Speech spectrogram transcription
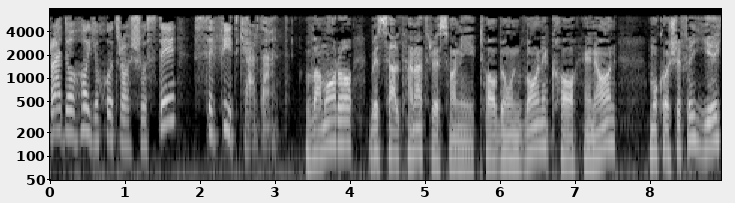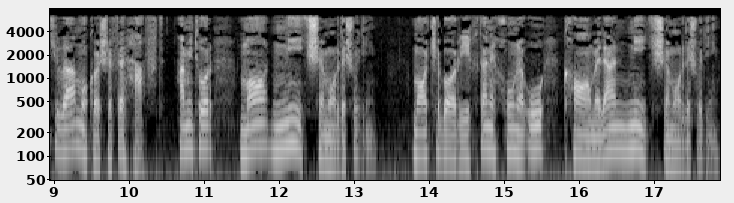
رداهای خود را شسته سفید کردند. و ما را به سلطنت رسانید تا به عنوان کاهنان مکاشفه یک و مکاشفه هفت. همینطور ما نیک شمرده شدیم. ما که با ریختن خون او کاملا نیک شمرده شدیم.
